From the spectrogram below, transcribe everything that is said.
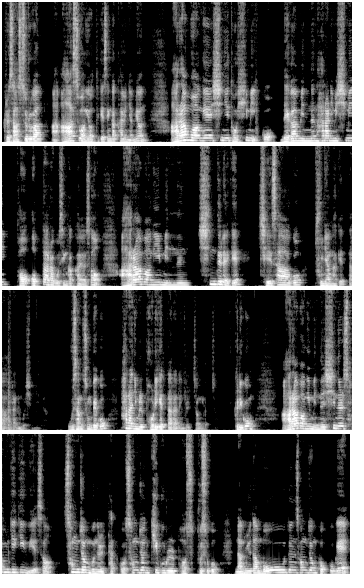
그래서 아수르가 아, 아하스 왕이 어떻게 생각하였냐면 아람 왕의 신이 더 힘이 있고 내가 믿는 하나님의 힘이 더 없다라고 생각하여서 아람 왕이 믿는 신들에게 제사하고 분양하겠다라는 것입니다. 우상 숭배고 하나님을 버리겠다라는 결정이었죠. 그리고 아람 왕이 믿는 신을 섬기기 위해서 성전 문을 닫고 성전 기구를 부수고 남유다 모든 성전 곳곳에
